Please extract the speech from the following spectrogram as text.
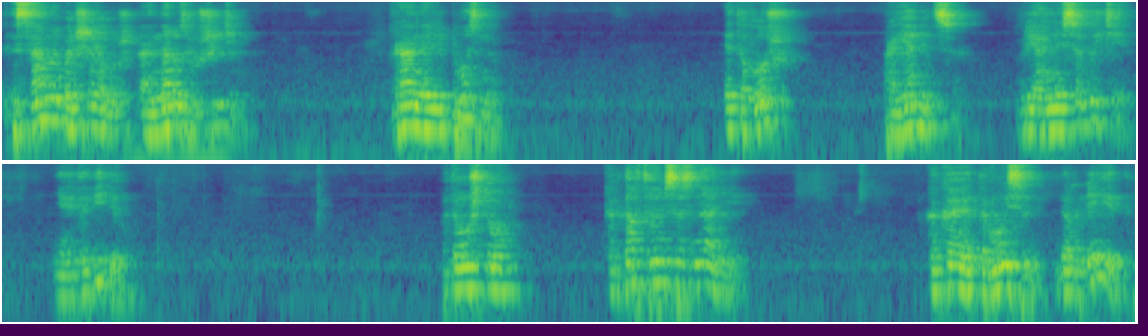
Это самая большая ложь, а она разрушительна. Рано или поздно эта ложь проявится в реальные события. Я это видел. Потому что, когда в твоем сознании какая-то мысль давлеет,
